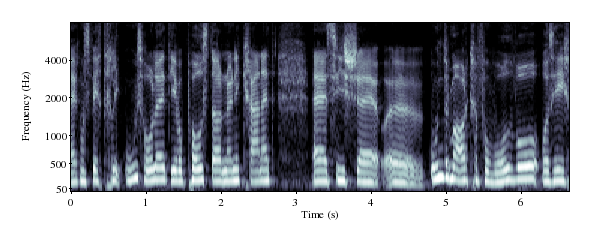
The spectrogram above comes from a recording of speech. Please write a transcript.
Äh, ich muss vielleicht ein bisschen ausholen, die, die Polestar noch nicht kennen. Äh, es ist eine äh, Untermarke von Volvo, die sich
